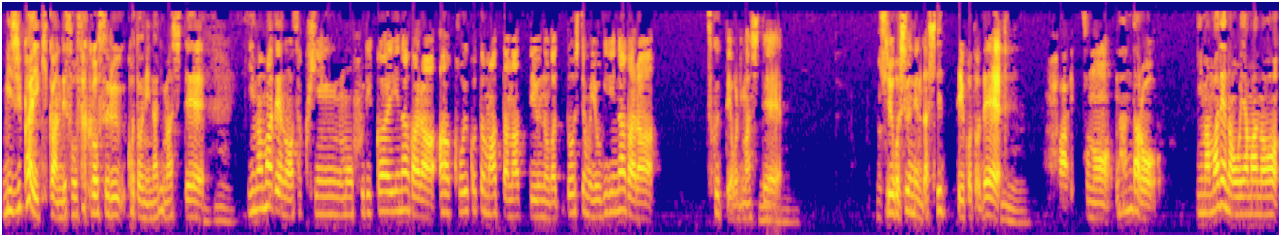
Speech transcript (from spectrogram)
短い期間で創作をすることになりまして、今までの作品も振り返りながら、あこういうこともあったなっていうのがどうしてもよぎりながら作っておりまして、うん。15周年だしっていうことで、うん。はい、その、なんだろう、今までの大山の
